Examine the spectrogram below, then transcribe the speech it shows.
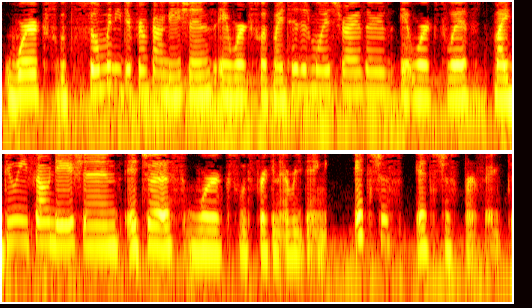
works with so many different foundations. It works with my tinted moisturizers. It works with my dewy foundations. It just works with freaking everything. It's just, it's just perfect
